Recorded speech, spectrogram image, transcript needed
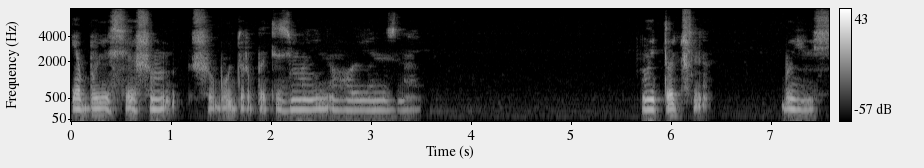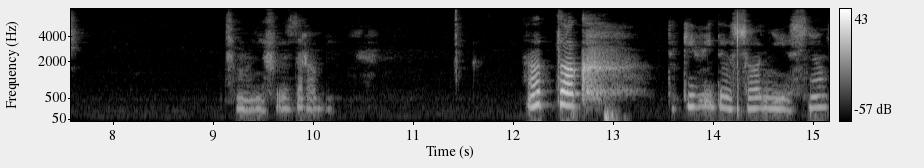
Я боюся, що, що буду робити з моєю ногою, я не знаю. Ну і точно боюсь, що мені щось зроблять. От так. Таке відео сьогодні я сняв.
